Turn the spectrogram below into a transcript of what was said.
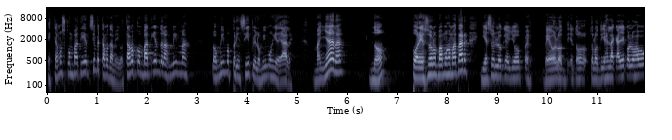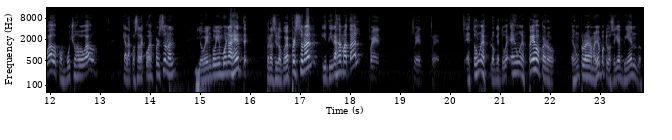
Estamos combatiendo, siempre estamos de amigos. Estamos combatiendo las mismas, los mismos principios, los mismos ideales. Mañana, no. Por eso nos vamos a matar. Y eso es lo que yo pues, veo todos, los días en la calle con los abogados, con muchos abogados, que a la cosa la cogen personal. Yo vengo bien buena gente, pero si lo coges personal y tiras a matar, pues, pues, pues esto es un, lo que tú ves es un espejo, pero es un problema mayor porque lo sigues viendo.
